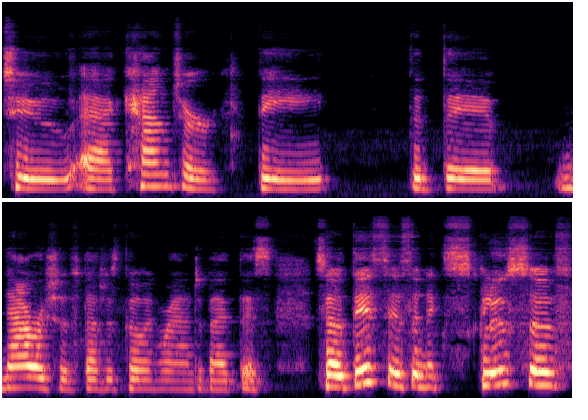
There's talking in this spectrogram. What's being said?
to uh, counter the, the the narrative that is going around about this. So this is an exclusive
